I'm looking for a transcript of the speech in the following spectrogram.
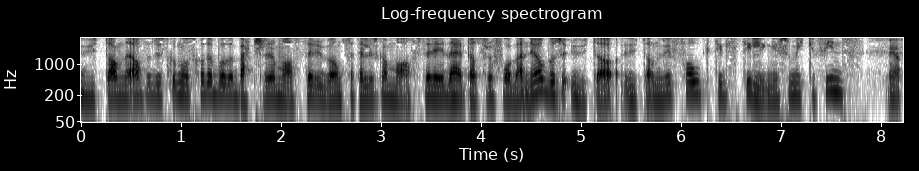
utdanner altså du skal, Nå skal du både bachelor og master uansett, eller du skal ha master i det hele tatt for å få deg en jobb, og så utdanner vi folk til stillinger som ikke fins. Ja.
